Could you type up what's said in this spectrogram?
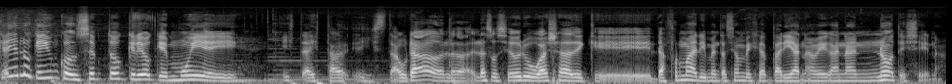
Que hay algo que hay un concepto creo que muy eh, insta- insta- instaurado en la sociedad uruguaya de que la forma de alimentación vegetariana, vegana no te llena.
